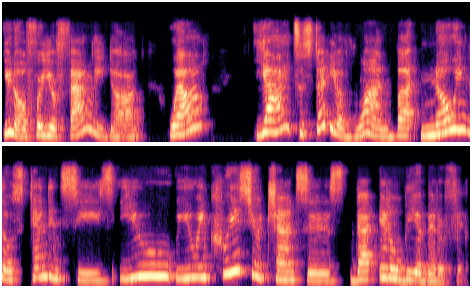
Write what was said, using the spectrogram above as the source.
you know, for your family dog, well, yeah it's a study of one but knowing those tendencies you you increase your chances that it'll be a better fit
